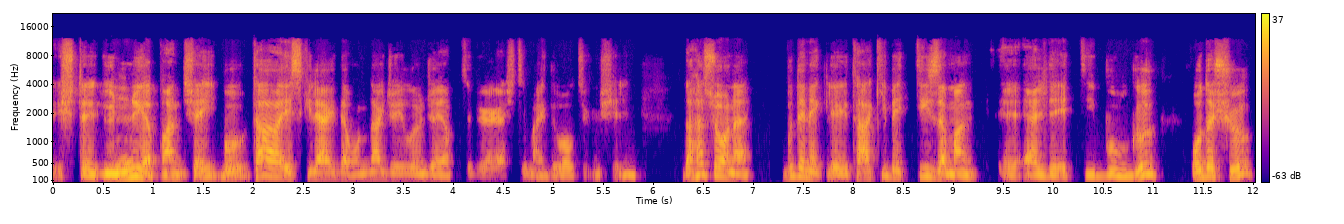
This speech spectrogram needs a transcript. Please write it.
işte ünlü yapan şey bu ta eskilerde onlarca yıl önce yaptığı bir araştırmaydı Walter Michel'in. Daha sonra bu denekleri takip ettiği zaman e, elde ettiği bulgu o da şu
